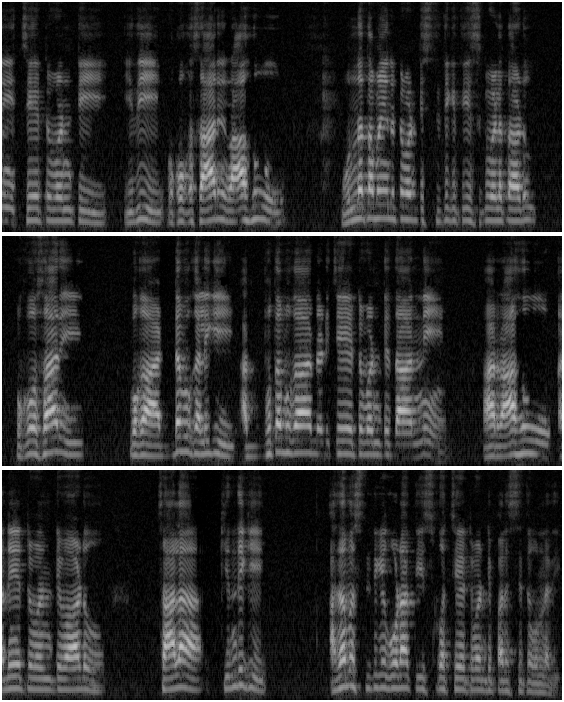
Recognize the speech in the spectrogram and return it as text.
ఇచ్చేటువంటి ఇది ఒక్కొక్కసారి రాహువు ఉన్నతమైనటువంటి స్థితికి తీసుకువెళతాడు. ఒక్కోసారి ఒక అడ్డము కలిగి అద్భుతముగా నడిచేటువంటి దాన్ని ఆ రాహువు అనేటువంటి వాడు చాలా కిందికి అధమ స్థితికి కూడా తీసుకొచ్చేటువంటి పరిస్థితి ఉన్నది.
